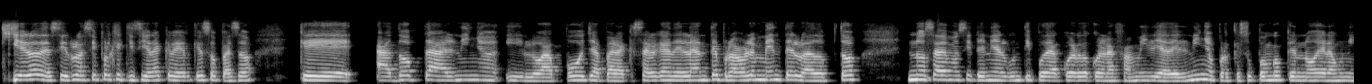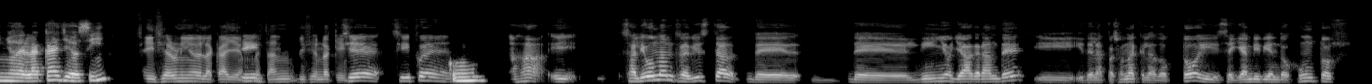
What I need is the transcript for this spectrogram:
quiero decirlo así porque quisiera creer que eso pasó, que adopta al niño y lo apoya para que salga adelante, probablemente lo adoptó. No sabemos si tenía algún tipo de acuerdo con la familia del niño, porque supongo que no era un niño de la calle, ¿o sí? Sí, sí era un niño de la calle, sí. me están diciendo aquí. Sí, sí fue. ¿Cómo? Ajá, y salió una entrevista de del niño ya grande y, y de la persona que lo adoptó y seguían viviendo juntos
